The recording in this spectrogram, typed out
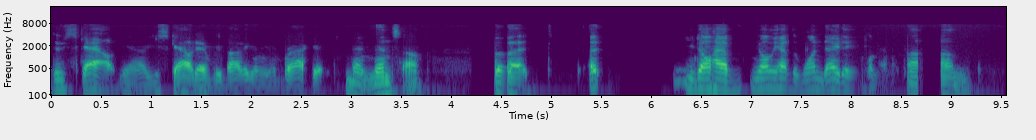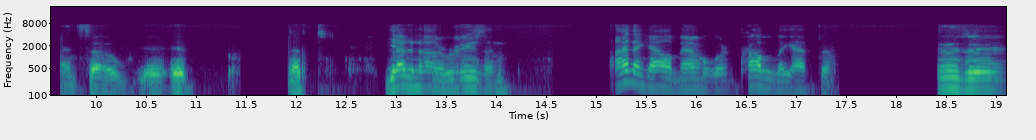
do scout. You know, you scout everybody in your bracket and then some. But uh, you don't have you only have the one day to implement it. Um, and so it, it that's yet another reason. I think Alabama would probably have to lose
